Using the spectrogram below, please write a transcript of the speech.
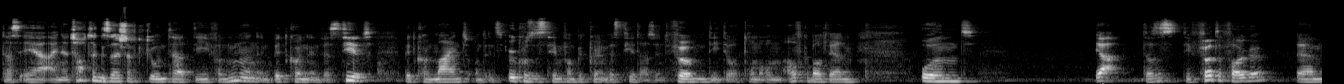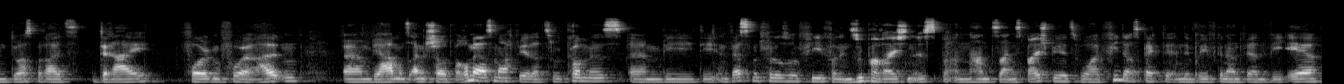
dass er eine Tochtergesellschaft gegründet hat, die von nun an in Bitcoin investiert, Bitcoin meint und ins Ökosystem von Bitcoin investiert, also in Firmen, die dort drumherum aufgebaut werden. Und ja, das ist die vierte Folge. Ähm, du hast bereits drei Folgen vorher erhalten. Ähm, wir haben uns angeschaut, warum er es macht, wie er dazu gekommen ist, ähm, wie die Investmentphilosophie von den Superreichen ist, anhand seines Beispiels, wo halt viele Aspekte in dem Brief genannt werden, wie er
